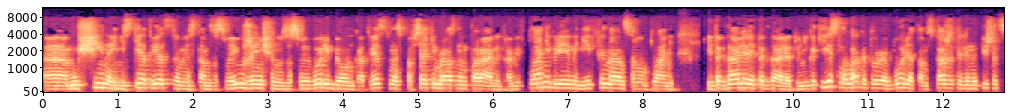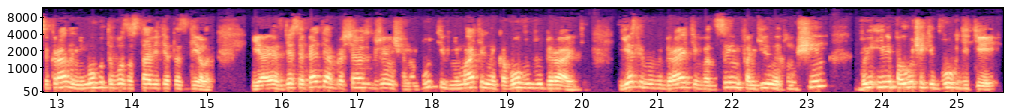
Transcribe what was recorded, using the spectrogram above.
мужчиной нести ответственность там, за свою женщину, за своего ребенка, ответственность по всяким разным параметрам, и в плане времени, и в финансовом плане, и так далее, и так далее, то никакие слова, которые Боря там скажет или напишет с экрана, не могут его заставить это сделать. Я здесь опять я обращаюсь к женщинам. Будьте внимательны, кого вы выбираете. Если вы выбираете в отцы инфантильных мужчин, вы или получите двух детей,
